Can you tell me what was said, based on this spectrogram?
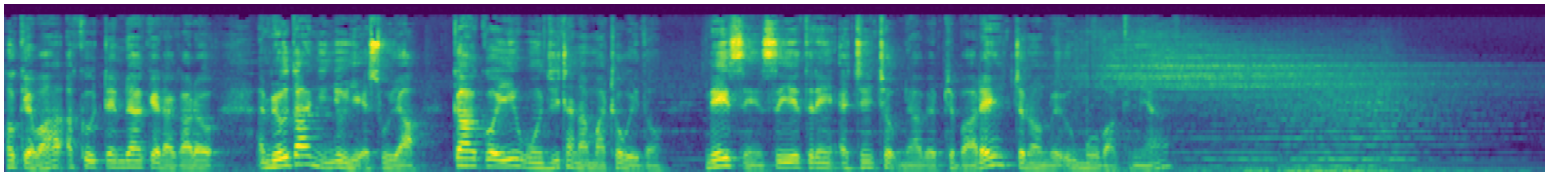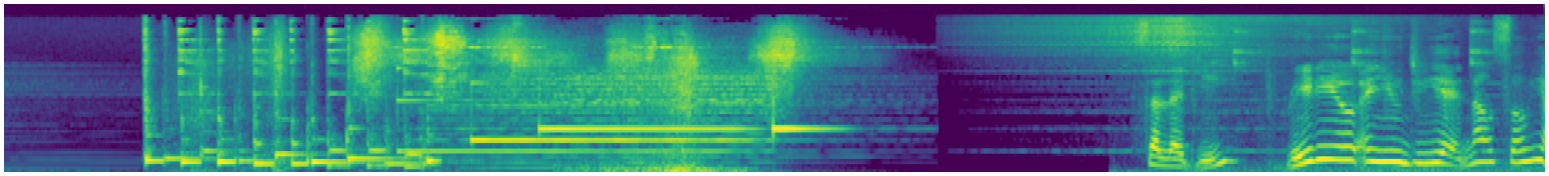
ဟုတ်ကဲ့ပါအခုတင်ပြခဲ့တာကတော့အမျိုးသားညီညွတ်ရေးအစိုးရကာကွယ်ရေးဝန်ကြီးဌာနမှထုတ်ဝေသောနေ့စဉ်စည်ရေးသတင်းအချင်းချုပ်များပဲဖြစ်ပါတယ်ကျွန်တော်မျိုးဦးမိုးပါခင်ဗျာဆက်လက်ပြီး Radio UNG ရဲ့နောက်ဆုံးရ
